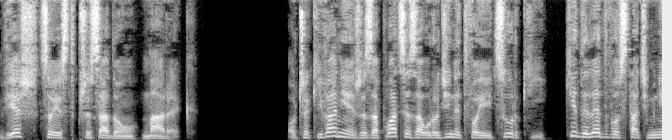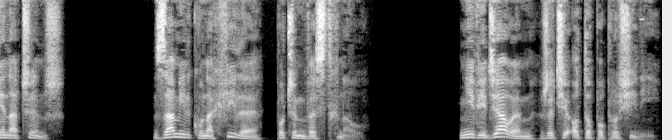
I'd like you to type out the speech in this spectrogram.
Wiesz, co jest przesadą, Marek? Oczekiwanie, że zapłacę za urodziny twojej córki, kiedy ledwo stać mnie na czynsz. Zamilkł na chwilę, po czym westchnął. Nie wiedziałem, że cię o to poprosili.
